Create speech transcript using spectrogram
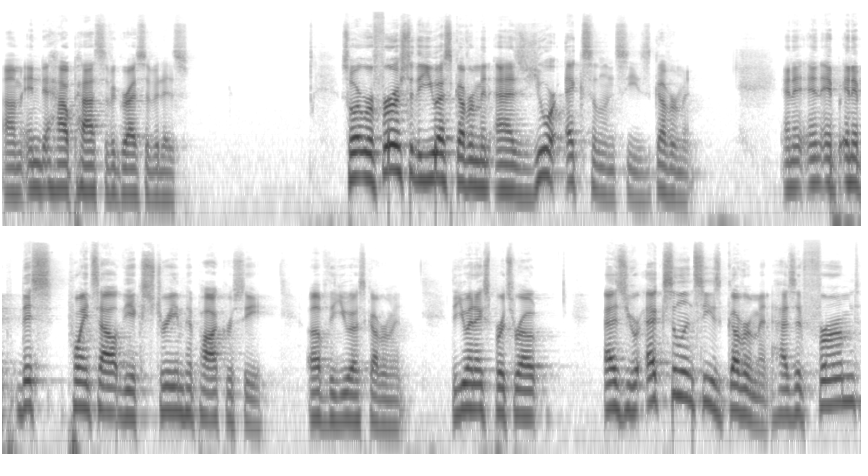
um, in how passive aggressive it is. So it refers to the U.S. government as Your Excellency's government. And, it, and, it, and it, this points out the extreme hypocrisy of the U.S. government. The UN experts wrote As Your Excellency's government has affirmed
